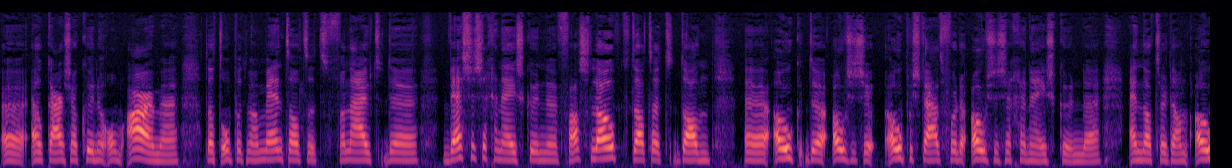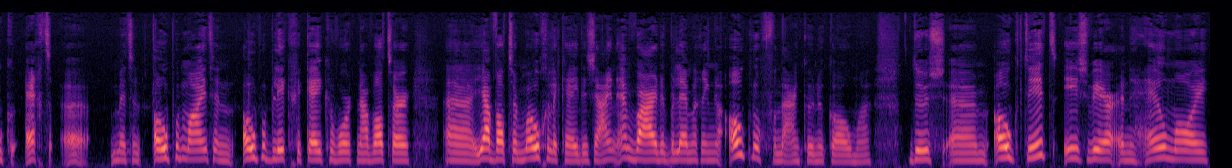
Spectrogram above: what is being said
uh, elkaar zou kunnen omarmen. Dat op het moment dat het vanuit de westerse geneeskunde vastloopt, dat het dan uh, ook de Oosterse open staat voor de Oosterse geneeskunde. En dat er dan ook echt met een open mind en een open blik gekeken wordt naar wat er, ja, wat er mogelijkheden zijn en waar de belemmeringen ook nog vandaan kunnen komen. Dus um, ook dit is weer een heel mooi,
